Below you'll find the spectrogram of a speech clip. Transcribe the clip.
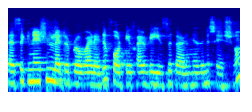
resignation letter provide ചെയ്ത് ഫോർട്ടി ഫൈവ് ഡേയ്സ് കഴിഞ്ഞതിന് ശേഷം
